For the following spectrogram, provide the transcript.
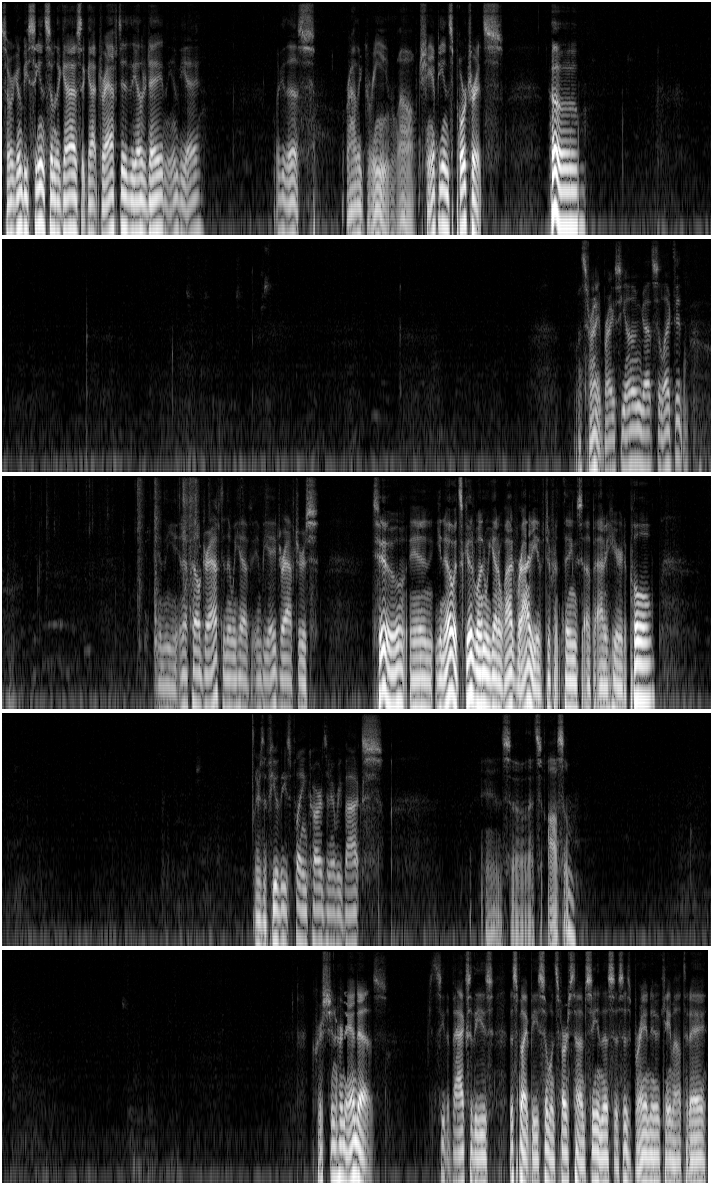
So we're going to be seeing some of the guys that got drafted the other day in the NBA. Look at this. Riley Greene. Wow. Champions portraits. Ho. That's right. Bryce Young got selected. in the NFL draft, and then we have NBA drafters too. And you know, it's good when we got a wide variety of different things up out of here to pull. There's a few of these playing cards in every box. And so that's awesome. Christian Hernandez. You can see the backs of these. This might be someone's first time seeing this. This is brand new, came out today.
